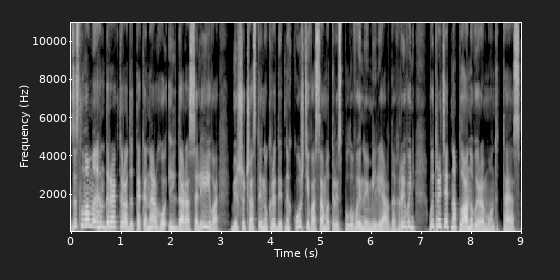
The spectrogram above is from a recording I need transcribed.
За словами гендиректора ДТЕК Енерго Ільдара Салєєва, більшу частину кредитних коштів, а саме 3,5 мільярда гривень, витратять на плановий ремонт ТЕС.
